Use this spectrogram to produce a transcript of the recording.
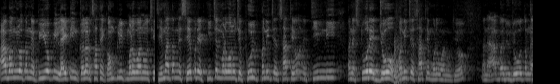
આ બંગલો તમને પીઓપી લાઇટિંગ કલર સાથે કમ્પ્લીટ મળવાનો છે. જેમાં તમને સેપરેટ કિચન મળવાનું છે ફૂલ ફર્નિચર સાથે અને ચીમની અને સ્ટોરેજ જોવો ફર્નિચર સાથે મળવાનું છે અને આ બાજુ જોવો તમને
